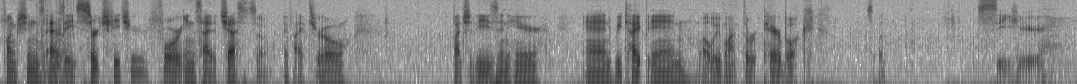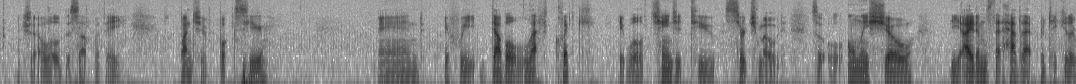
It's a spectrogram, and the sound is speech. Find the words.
functions as a search feature for inside a chest. So if I throw a bunch of these in here and we type in well we want the repair book. So let's see here. Actually I'll load this up with a bunch of books here and if we double left click it will change it to search mode. So it will only show the items that have that particular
